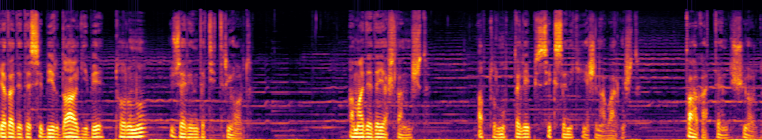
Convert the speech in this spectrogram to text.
Ya da dedesi bir dağ gibi torunu üzerinde titriyordu. Ama dede yaşlanmıştı. Abdülmuttalip 82 yaşına varmıştı. Takatten düşüyordu.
